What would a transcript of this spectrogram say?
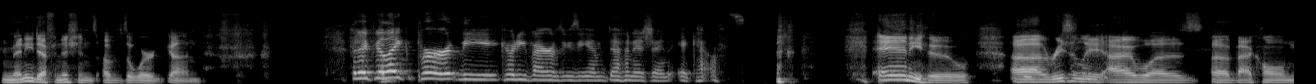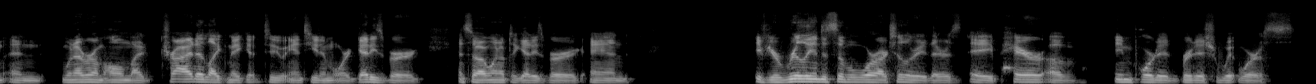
many definitions of the word gun. But I feel like per the Cody Firearms Museum definition, it counts. Anywho, uh, recently I was uh, back home, and whenever I'm home, I try to like make it to Antietam or Gettysburg. And so I went up to Gettysburg, and if you're really into Civil War artillery, there's a pair of imported British Whitworths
